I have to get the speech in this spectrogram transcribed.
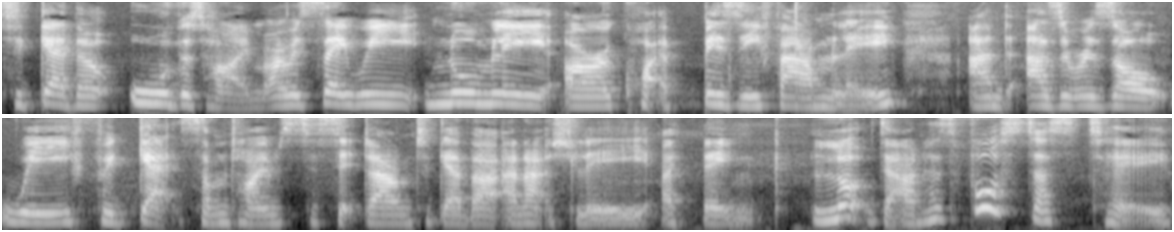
together all the time. I would say we normally are a quite a busy family, and as a result, we forget sometimes to sit down together. And actually, I think lockdown has forced us to.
